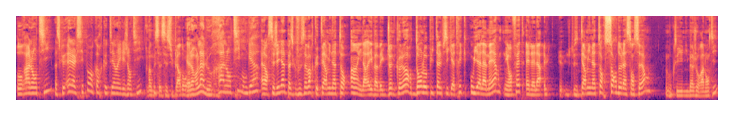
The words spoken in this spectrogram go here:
au ralenti, parce qu'elle, elle, elle sait pas encore que T1 il est gentil. Non mais ça c'est super drôle. Et alors là, le ralenti, mon gars. Alors c'est génial parce qu'il faut savoir que Terminator 1, il arrive avec John Connor dans l'hôpital psychiatrique où il y a la mère et en fait, elle, elle a, Terminator sort de l'ascenseur, donc c'est une image au ralenti.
